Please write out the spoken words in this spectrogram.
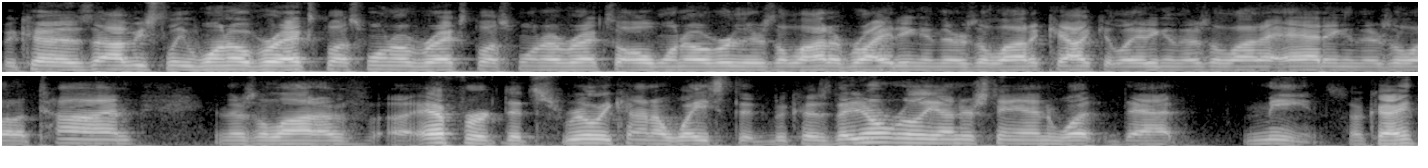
because obviously 1 over x plus 1 over x plus 1 over x all 1 over. There's a lot of writing and there's a lot of calculating and there's a lot of adding and there's a lot of time and there's a lot of uh, effort that's really kind of wasted because they don't really understand what that means, okay?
